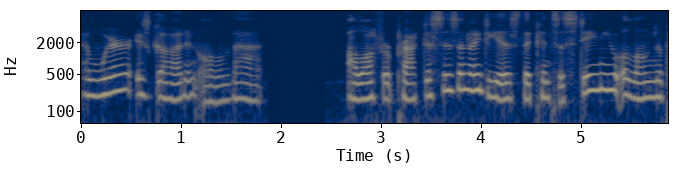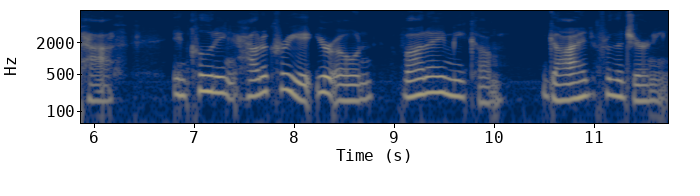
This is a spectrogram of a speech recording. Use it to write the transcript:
And where is God in all of that? I'll offer practices and ideas that can sustain you along the path, including how to create your own Vade Mecum guide for the journey.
